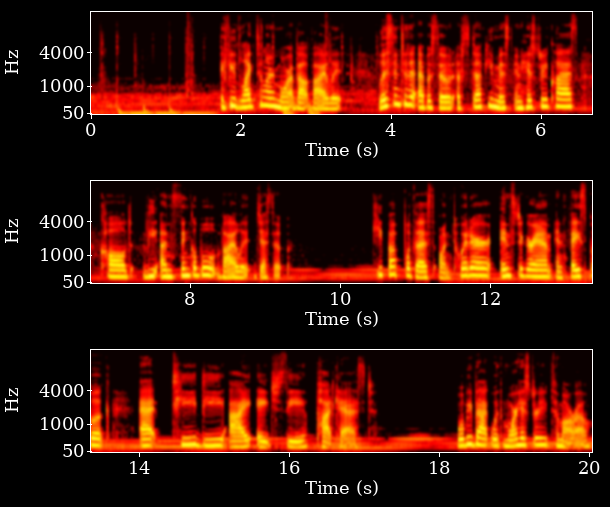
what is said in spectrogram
If you'd like to learn more about Violet, listen to the episode of Stuff You Missed in History class called The Unsinkable Violet Jessup. Keep up with us on Twitter, Instagram, and Facebook at TDIHC Podcast. We'll be back with more history tomorrow.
